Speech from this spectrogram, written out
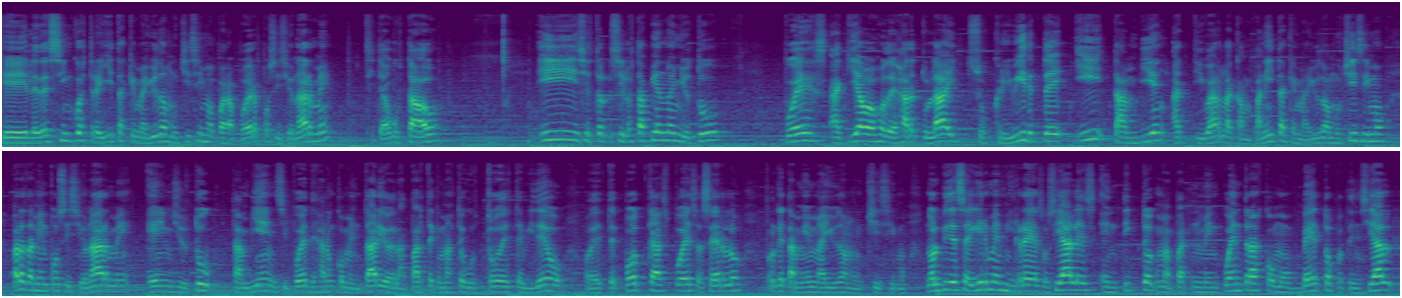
que le des 5 estrellitas que me ayuda muchísimo para poder posicionarme, si te ha gustado. Y si, si lo estás viendo en YouTube, pues aquí abajo dejar tu like, suscribirte y también activar la campanita que me ayuda muchísimo para también posicionarme en YouTube. También si puedes dejar un comentario de la parte que más te gustó de este video o de este podcast, puedes hacerlo porque también me ayuda muchísimo. No olvides seguirme en mis redes sociales, en TikTok me, encuentras como Beto Potencial,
